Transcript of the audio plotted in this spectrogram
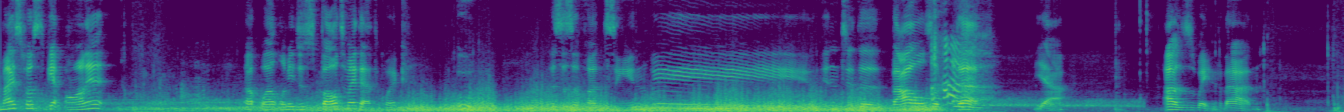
Am I supposed to get on it? Oh, well, let me just fall to my death quick. Ooh, this is a fun scene. Whee! Into the bowels of death. Yeah. I was waiting for that.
